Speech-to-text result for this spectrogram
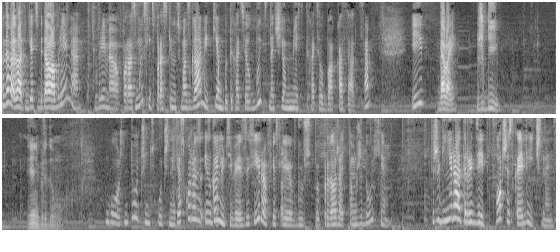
Ну давай, ладно, я тебе дала время. время поразмыслить, пораскинуть мозгами, кем бы ты хотел быть, на чьем месте ты хотел бы оказаться. И давай, жги. Я не придумал. Гош, ну ты очень скучный. Я скоро изгоню тебя из эфиров, если будешь продолжать в том же духе. Ты же генератор идей, ты творческая личность.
